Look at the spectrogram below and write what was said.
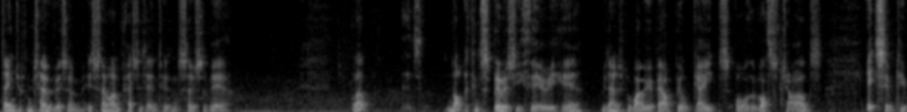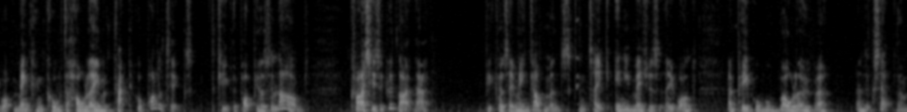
danger from terrorism is so unprecedented and so severe? Well, it's not a conspiracy theory here. We don't have to worry about Bill Gates or the Rothschilds. It's simply what Mencken called the whole aim of practical politics, keep the populace alarmed. Crises are good like that, because they mean governments can take any measures that they want and people will roll over and accept them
